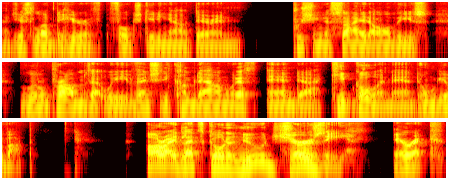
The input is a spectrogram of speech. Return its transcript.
I just love to hear of folks getting out there and pushing aside all these little problems that we eventually come down with and uh, keep going, man. Don't give up. All right, let's go to New Jersey. Eric,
